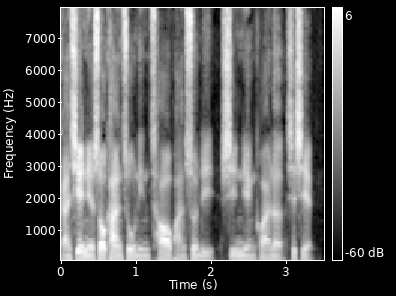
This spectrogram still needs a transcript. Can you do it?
感谢您的收看，祝您操盘顺利，新年快乐，谢谢。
